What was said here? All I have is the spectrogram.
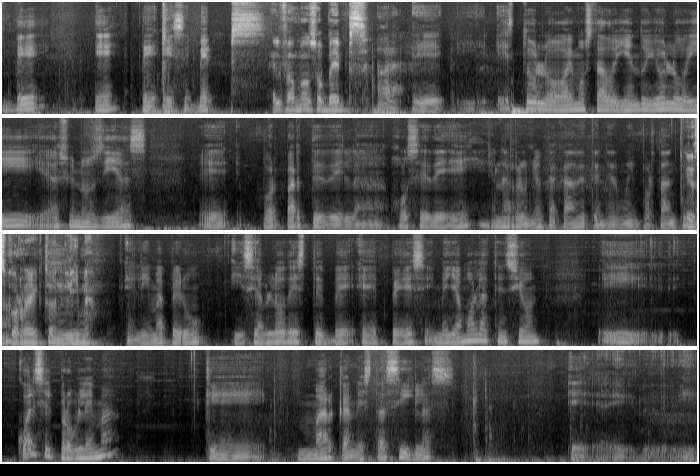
BEPS, BEPS. El famoso BEPS. Ahora, eh, esto lo hemos estado oyendo, yo lo oí hace unos días eh, por parte de la OCDE, en una reunión que acaban de tener muy importante. Es correcto, en Lima. En Lima, Perú, y se habló de este BEPS y me llamó la atención ¿Y cuál es el problema que marcan estas siglas eh, eh,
